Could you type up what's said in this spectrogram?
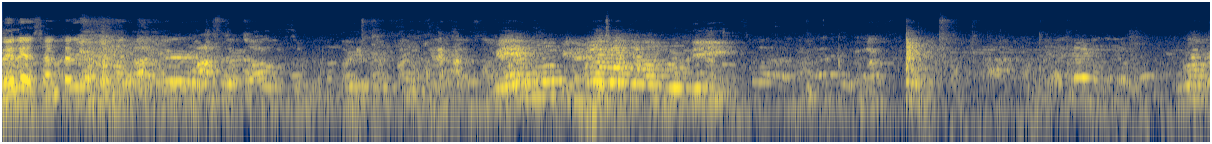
వేలే సెంటర్ మేము విప్లవోద్యమం నుండి ఒక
